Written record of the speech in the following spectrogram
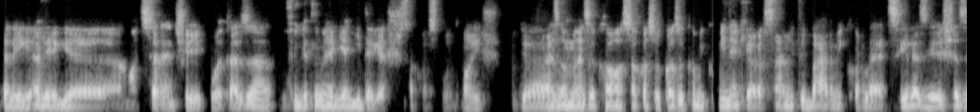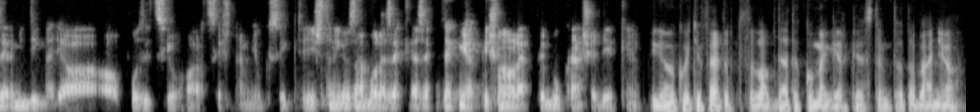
Elég, elég eh, nagy szerencséjük volt ezzel, függetlenül egy, egy ideges szakasz volt ma is. Ugye ez a, ezek a szakaszok azok, amikor mindenki arra számít, hogy bármikor lehet szélezni, ezért mindig megy a, a pozícióharc, és nem nyugszik. Isten igazából ezek, ezek, ezek miatt is van a legtöbb bukás egyébként. Igen, akkor, hogyha feldobtad a labdát, akkor megérkeztünk Tatabánya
